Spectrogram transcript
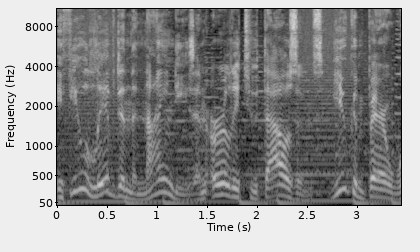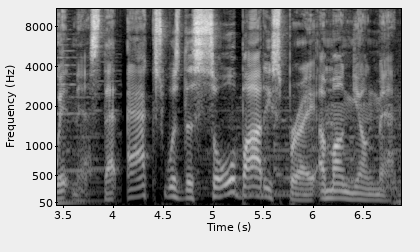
If you lived in the 90s and early 2000s, you can bear witness that Axe was the sole body spray among young men.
